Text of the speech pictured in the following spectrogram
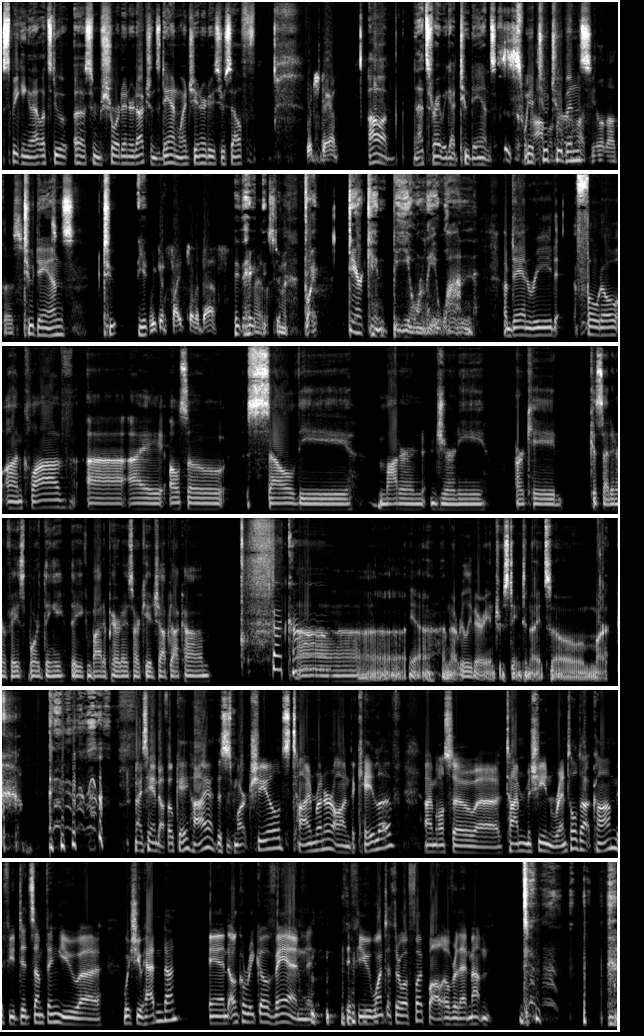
Speaking of that, let's do uh, some short introductions. Dan, why don't you introduce yourself? Which Dan? Oh, that's right. We got two Dans. We had two Problem. I don't know how I Tubins, feel about this. two Dans, two. You, We can fight till the death. there, All right, let's do it. there, there can be only one. I'm Dan Reed, photo on KLOV. Uh, I also sell the Modern Journey arcade cassette interface board thingy that you can buy at paradisearcadeshop.com. Dot com. Uh, yeah, I'm not really very interesting tonight. So, Mark. Nice handoff. Okay. Hi, this is Mark Shields, time runner on the K Love. I'm also uh, timemachinerental.com if you did something you uh, wish you hadn't done. And Uncle Rico Van if you want to throw a football over that mountain.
